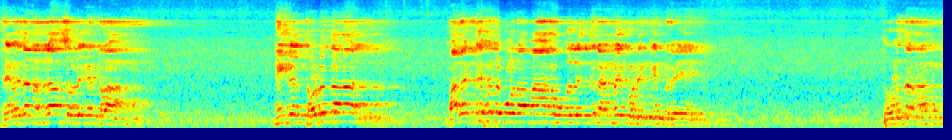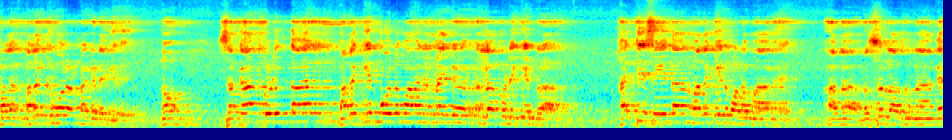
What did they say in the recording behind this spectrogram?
எனவேதான் அல்லாஹ் சொல்லுகின்றான் நீங்கள் தொழுதால் மலக்குகள் மூலமாக உங்களுக்கு நன்மை கொடுக்கின்றேன். தொழுதா மல மலக்கு மூலம் நன்மை கிடைக்குது. நோ சகாத் கொடுத்தால் மலக்கின் மூலமாக நன்மை க- கொடுக்கின்றார். ஹஜ்ஜி செய்தால் மலக்கின் மூலமாக. ஆனால் ரசோல்லா சொன்னாங்க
